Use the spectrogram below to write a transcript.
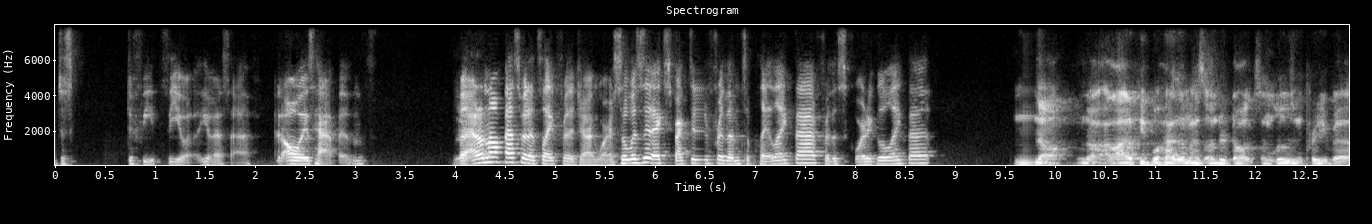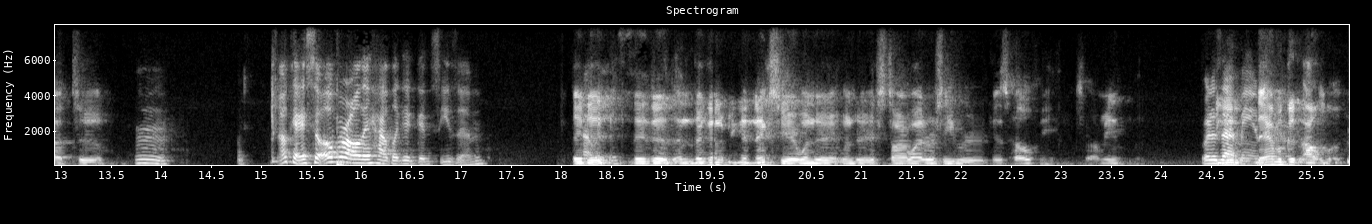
just defeats the U- USF. It always happens. But I don't know if that's what it's like for the Jaguars. So was it expected for them to play like that, for the score to go like that? No, no. A lot of people had them as underdogs and losing pretty bad too. Mm. Okay, so overall they had like a good season. They did, least. they did, and they're gonna be good next year when their when their star wide receiver is healthy. So I mean, What does that mean? They have a good outlook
